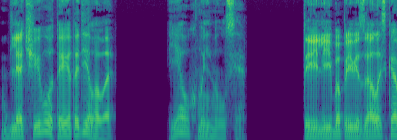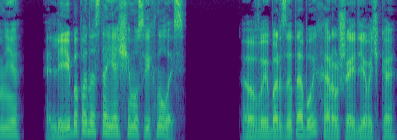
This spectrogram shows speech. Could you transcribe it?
Для чего ты это делала? Я ухмыльнулся. Ты либо привязалась ко мне, либо по-настоящему свихнулась. Выбор за тобой, хорошая девочка.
